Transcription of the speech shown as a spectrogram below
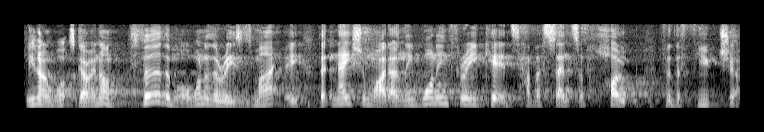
you know, what's going on. Furthermore, one of the reasons might be that nationwide, only one in three kids have a sense of hope for the future.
